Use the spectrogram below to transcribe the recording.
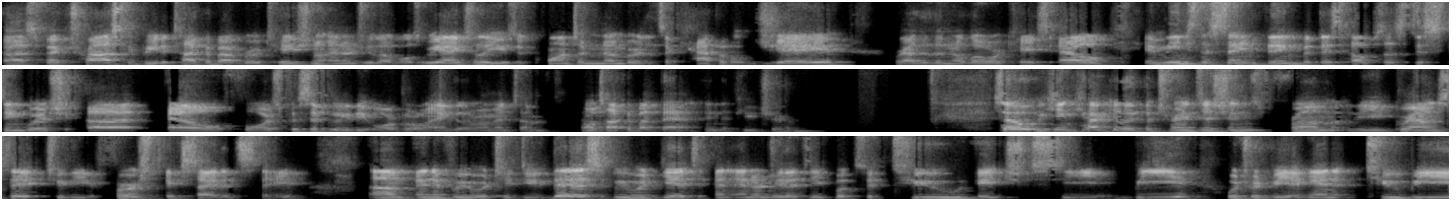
uh, spectroscopy to talk about rotational energy levels, we actually use a quantum number that's a capital J rather than a lowercase l. It means the same thing, but this helps us distinguish uh, L for specifically the orbital angular momentum. And we'll talk about that in the future. So we can calculate the transitions from the ground state to the first excited state. Um, and if we were to do this, we would get an energy that's equal to 2hcb, which would be, again, 2b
